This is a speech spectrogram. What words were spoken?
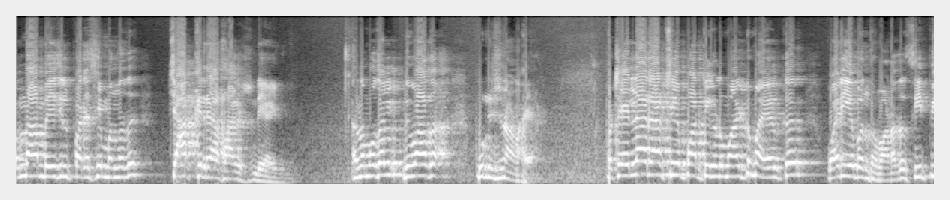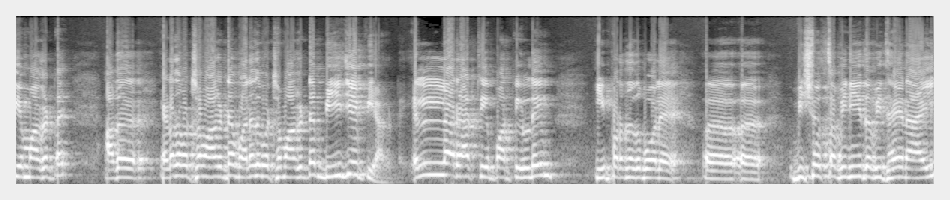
ഒന്നാം പേജിൽ പരസ്യം വന്നത് ചാക്ക് രാധാകൃഷ്ണന്റെ ആയിരുന്നു. അന്ന് മുതൽ വിവാദ പുരുഷനാണ് അയാൾ. പക്ഷേ എല്ലാ രാഷ്ട്രീയ പാർട്ടികളുമായിട്ടും അയാൾക്ക് വലിയ ബന്ധമാണ്. അത് സി പി എം ആകട്ടെ അത് ഇടതുപക്ഷമാകട്ടെ വലതുപക്ഷമാകട്ടെ ബി ജെ പി ആകട്ടെ. എല്ലാ രാഷ്ട്രീയ പാർട്ടികളുടെയും ഈ പറഞ്ഞതുപോലെ വിശ്വസ്ത വിനീത വിധേയനായി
